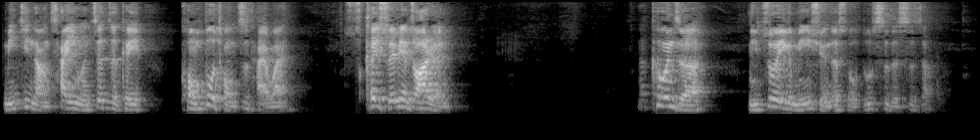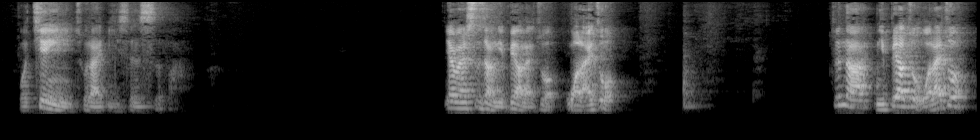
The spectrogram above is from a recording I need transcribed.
民进党蔡英文真正可以恐怖统治台湾，可以随便抓人。那柯文哲，你作为一个民选的首都市的市长，我建议你出来以身试法。要不然市长你不要来做，我来做。真的啊，你不要做，我来做。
